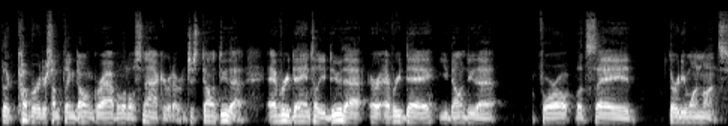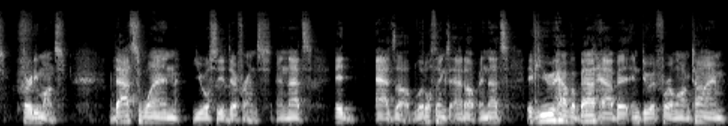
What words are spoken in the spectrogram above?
the cupboard or something, don't grab a little snack or whatever. Just don't do that every day until you do that, or every day you don't do that for let's say 31 months, 30 months, that's when you will see a difference. And that's it adds up. Little things add up. And that's if you have a bad habit and do it for a long time,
